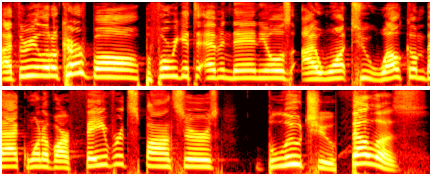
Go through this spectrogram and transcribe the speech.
I threw you a little curveball. Before we get to Evan Daniels, I want to welcome back one of our favorite sponsors, Blue Chew. Fellas,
